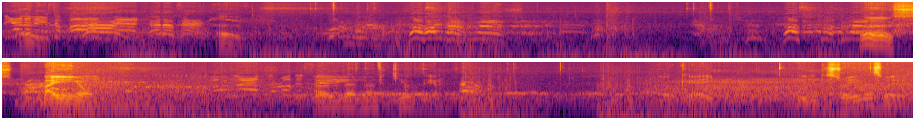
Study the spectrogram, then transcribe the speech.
The enemy oh. is upon us. Oh. Yes. Bam. How did that not kill them? Okay. We will destroy it this way then.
